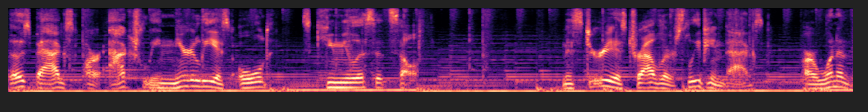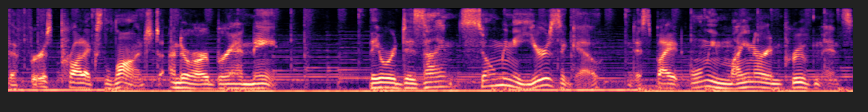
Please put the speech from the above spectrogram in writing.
those bags are actually nearly as old as Cumulus itself. Mysterious Traveler sleeping bags are one of the first products launched under our brand name. They were designed so many years ago, despite only minor improvements,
